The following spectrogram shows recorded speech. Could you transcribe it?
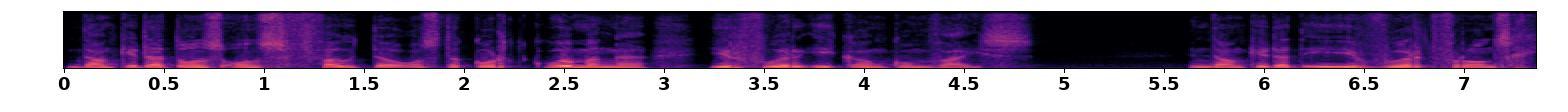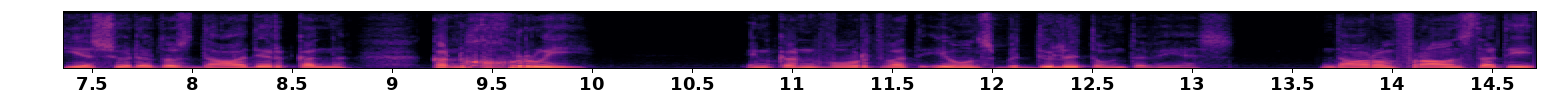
Dankie dat ons ons foute, ons tekortkominge hier voor U kan kom wys. En dankie dat U U woord vir ons gee sodat ons daardeur kan kan groei en kan word wat U ons bedoel het om te wees. En daarom vra ons dat U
